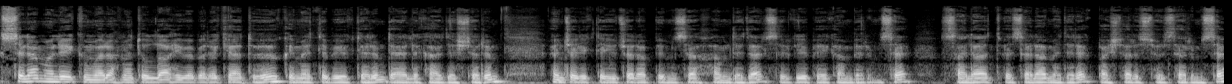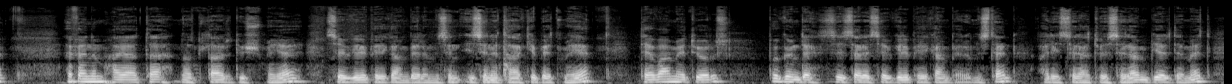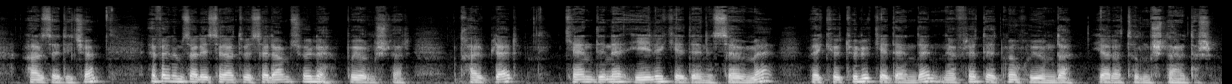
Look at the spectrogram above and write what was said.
Selamun Aleyküm ve Rahmetullahi ve Berekatühü. Kıymetli büyüklerim, değerli kardeşlerim. Öncelikle Yüce Rabbimize hamd eder, sevgili Peygamberimize salat ve selam ederek başlarız sözlerimize. Efendim hayata notlar düşmeye, sevgili Peygamberimizin izini takip etmeye devam ediyoruz. Bugün de sizlere sevgili Peygamberimizden aleyhissalatü vesselam bir demet arz edeceğim. Efendimiz aleyhissalatü vesselam şöyle buyurmuşlar. Kalpler kendine iyilik edeni sevme ve kötülük edenden nefret etme huyunda yaratılmışlardır.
